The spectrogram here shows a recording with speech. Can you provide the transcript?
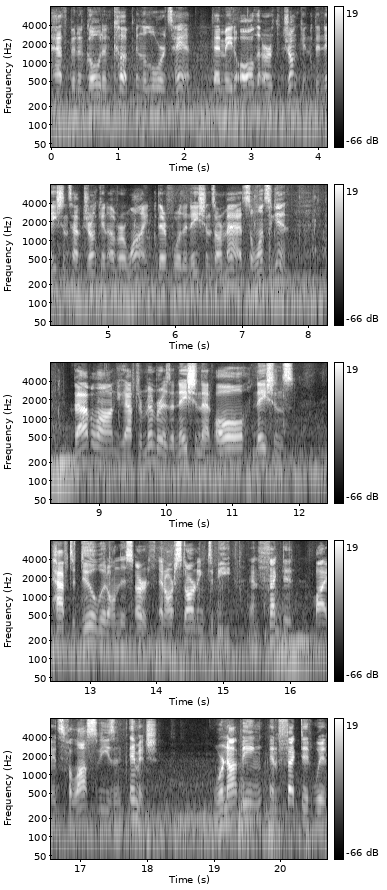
hath been a golden cup in the Lord's hand that made all the earth drunken. The nations have drunken of her wine. Therefore, the nations are mad. So, once again, Babylon, you have to remember, is a nation that all nations have to deal with on this earth and are starting to be infected by its philosophies and image. We're not being infected with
